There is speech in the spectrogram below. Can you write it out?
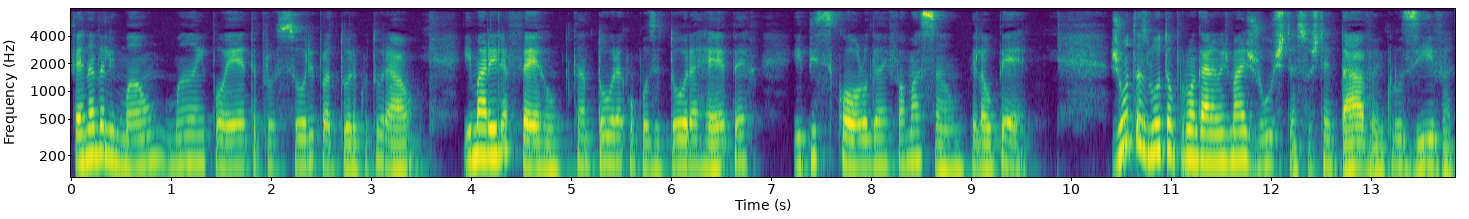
Fernanda Limão, mãe, poeta, professora e produtora cultural, e Marília Ferro, cantora, compositora, rapper e psicóloga em formação pela UPE. Juntas lutam por uma Garanhuns mais justa, sustentável, inclusiva,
